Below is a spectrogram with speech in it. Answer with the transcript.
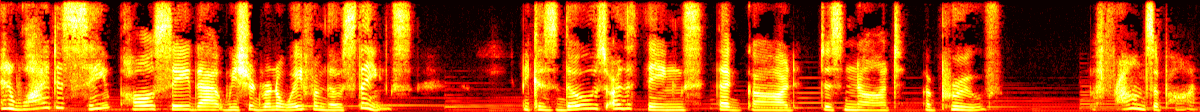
And why does St. Paul say that we should run away from those things? Because those are the things that God does not approve, but frowns upon.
